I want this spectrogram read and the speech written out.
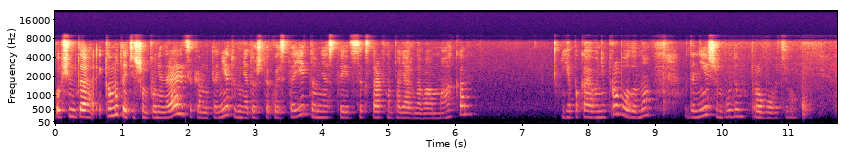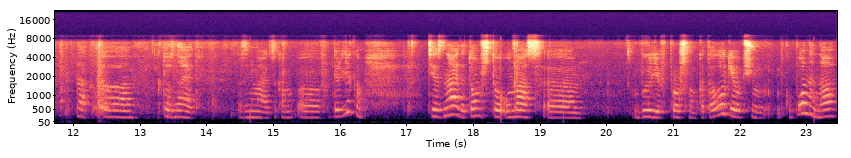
В общем-то, кому-то эти шампуни нравятся, кому-то нет. У меня тоже такой стоит, у меня стоит с экстрактом полярного мака. Я пока его не пробовала, но в дальнейшем буду пробовать его. Так, э, кто знает, занимается э, фаберликом, те знают о том, что у нас были в прошлом каталоге, в общем, купоны на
